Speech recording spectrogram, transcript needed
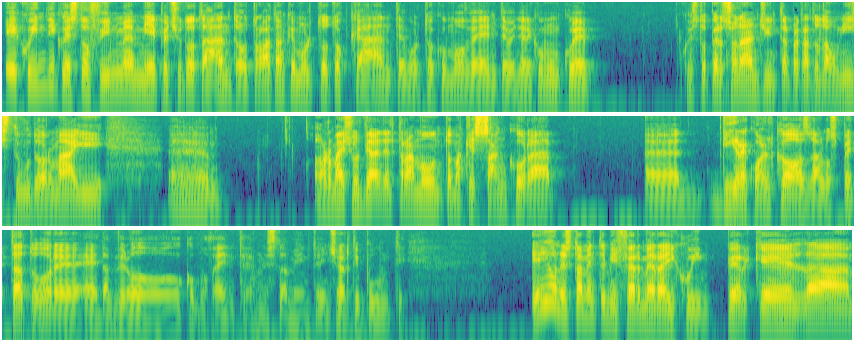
E quindi questo film mi è piaciuto tanto, l'ho trovato anche molto toccante, molto commovente, vedere comunque questo personaggio interpretato da un Eastwood ormai, eh, ormai sul viale del tramonto, ma che sa ancora eh, dire qualcosa allo spettatore è davvero commovente, onestamente, in certi punti. E io onestamente mi fermerei qui perché la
